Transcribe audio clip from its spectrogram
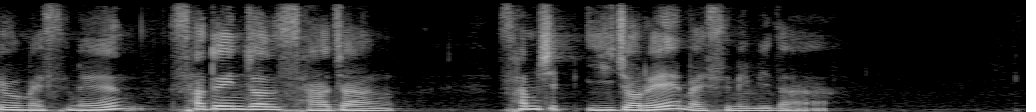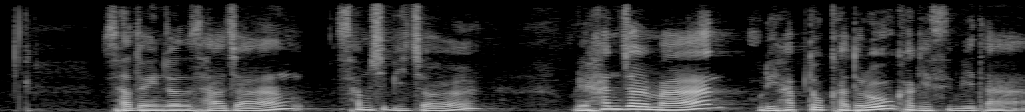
함께 볼 말씀은 사도행전 4장 32절의 말씀입니다. 사도행전 4장 32절 우리 한 절만 우리 합독하도록 하겠습니다.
